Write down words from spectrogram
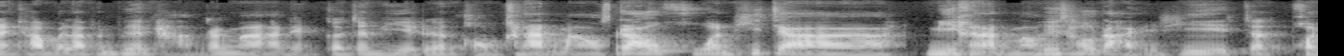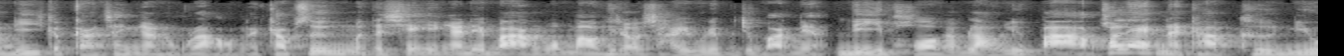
นะครับเวลาเพื่อนๆถามกันมาเนี่ยก็จะมีเรื่องของขนาดเมาส์เราควรที่จะมีขนาดเมาส์ที่เท่าไหร่ที่จะพอดีกับการใช้งานของเรานะครับซึ่งมันจะเช็คยังไงได้บ้างว่าเมาส์ที่เราใช้อยู่ในปัจจุบันเนี่ยดีพอกับเราหรือเปล่า ข้อแรกนะครับคือนิ้ว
